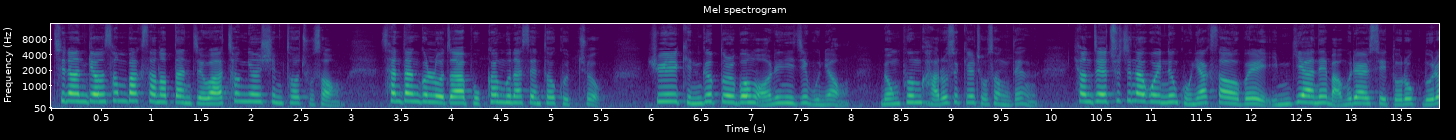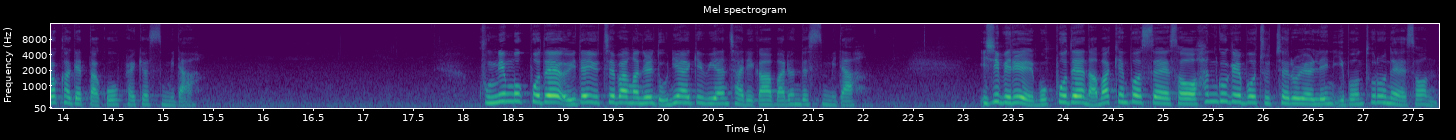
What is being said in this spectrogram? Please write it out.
친환경 선박산업단지와 청년쉼터 조성, 산단근로자 복합문화센터 구축, 휴일 긴급 돌봄 어린이집 운영, 명품 가로수길 조성 등 현재 추진하고 있는 공약 사업을 임기 안에 마무리할 수 있도록 노력하겠다고 밝혔습니다. 국립목포대 의대 유치 방안을 논의하기 위한 자리가 마련됐습니다. 21일 목포대 남학캠퍼스에서 한국일보 주최로 열린 이번 토론회에선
